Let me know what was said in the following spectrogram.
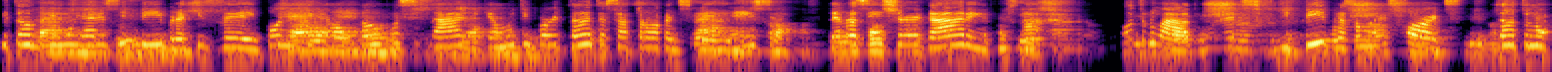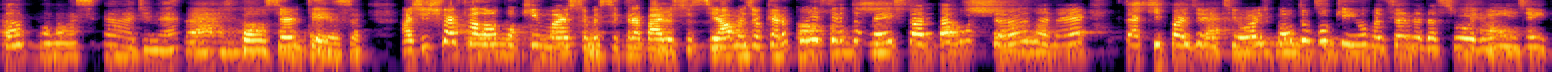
e também Mulheres de Fibra, que veio conectar o campo à cidade, que é muito importante essa troca de experiência, delas enxergarem a, outro lado, mulheres de fibra são mais fortes, tanto no campo como na cidade, né? Com certeza. A gente vai falar um pouquinho mais sobre esse trabalho social, mas eu quero conhecer também a história da Roxana, né? Que está aqui com a gente hoje. Conta um pouquinho, Roxana, da sua origem,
